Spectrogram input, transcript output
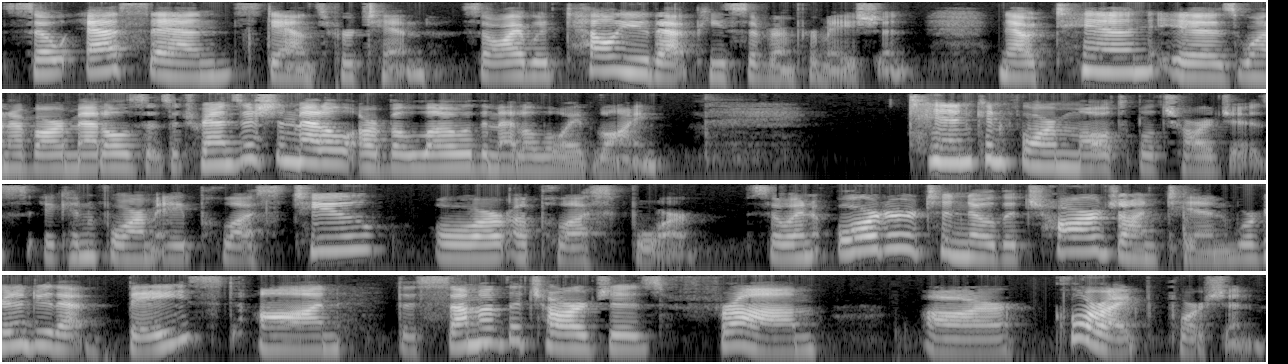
So SN stands for tin. So I would tell you that piece of information. Now tin is one of our metals It's a transition metal or below the metalloid line. Tin can form multiple charges. It can form a plus 2 or a plus 4. So in order to know the charge on tin, we're going to do that based on the sum of the charges from our chloride proportion.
